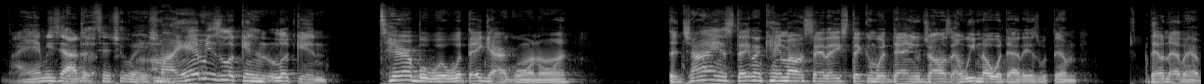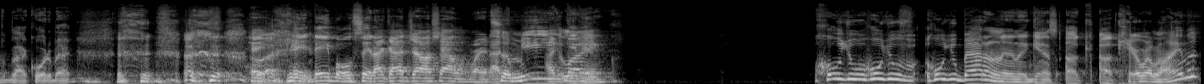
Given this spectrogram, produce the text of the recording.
Miami's out of the situation. Miami's looking looking terrible with what they got going on. The Giants, they done came out and said they sticking with Daniel Jones, and we know what that is with them. They'll never have a black quarterback. hey, hey, they both said I got Josh Allen right. I to can- me, I like who you who you who you battling against? A, a Carolina?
